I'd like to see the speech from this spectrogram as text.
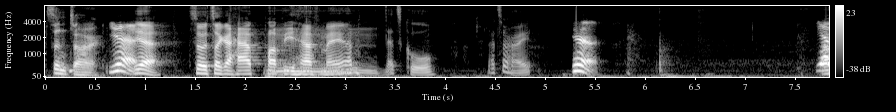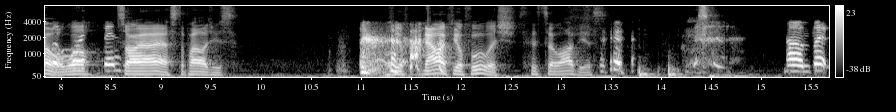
Centaur. Yeah. Yeah. So it's like a half puppy, half man. Mm, that's cool. That's all right. Yeah. Yeah, oh but more well. Spence. Sorry, I asked. Apologies. I feel- now I feel foolish. It's so obvious. Um, but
